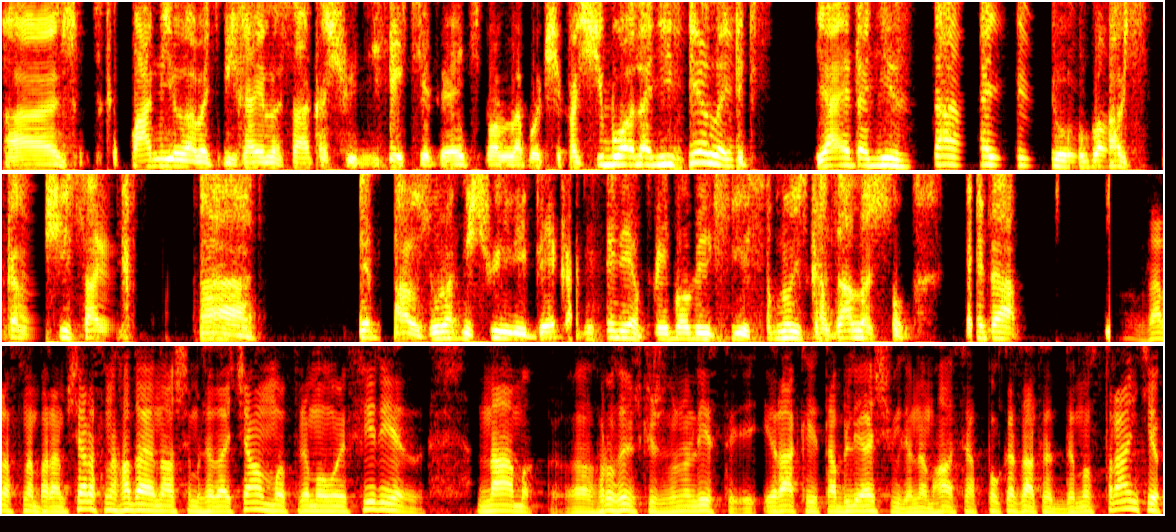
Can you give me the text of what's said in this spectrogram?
а, помиловать Михаила Саакашвили. Есть это эти полномочия. Почему она не делает, я это не знаю. Во всяком случае, а, Зурабишвили в прямом эфире со мной сказала, что это Зараз наберемо. Ще раз нагадаю нашим глядачам. Ми в прямому ефірі. Нам е, грузинський журналіст Іраклій Табліашвілі намагався показати демонстрантів.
